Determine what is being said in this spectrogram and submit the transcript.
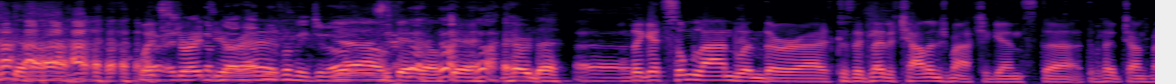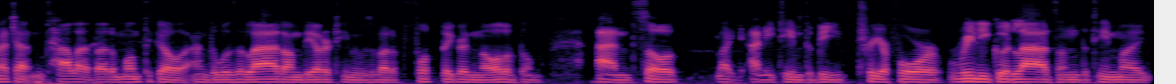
Went straight to your not head. for me, you know? yeah okay okay I heard that they get some land when they're because they played a challenge match against uh, they played a challenge match out in Tallaght about a month ago, and there was a lad on the other team who was about a foot bigger than all of them, and so like any team, there'd be three or four really good lads on the team my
